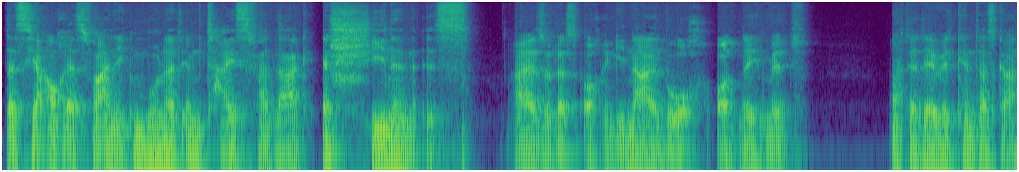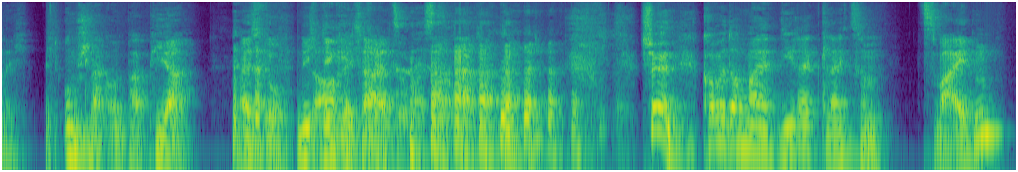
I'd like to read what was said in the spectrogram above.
das ja auch erst vor einigen Monaten im Theis Verlag erschienen ist. Also das Originalbuch, ordentlich mit, ach der David kennt das gar nicht, mit Umschlag und Papier. Weißt du, nicht doch, digital. Schön, kommen wir doch mal direkt gleich zum zweiten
